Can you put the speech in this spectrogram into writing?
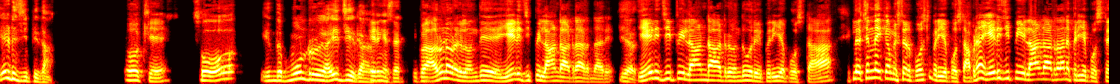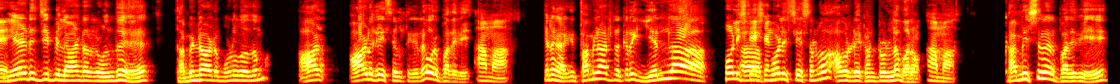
ஏடிஜிபி தான். ஓகே. சோ இந்த மூன்று ஐஜி இருக்காங்க. இருங்க சார். இப்ப அருண் அவர்கள் வந்து ஏடிஜிபி லாண்ட் ஆர்டரா இருந்தாரு. ஏடிஜிபி லாண்ட் ஆர்டர் வந்து ஒரு பெரிய போஸ்டா இல்ல சென்னை கமிஷனர் போஸ்ட் பெரிய போஸ்டா அப்படின்னா ஏடிஜிபி லாண்ட் ஆர்டர் தானே பெரிய போஸ்ட் ஏடிஜிபி லாண்டர் வந்து தமிழ்நாடு முழுவதும் ஆள்- ஆளுகை செலுத்துகிற ஒரு பதவி. ஆமா. என்னங்க தமிழ்நாட்டில் இருக்கிற எல்லா போலீஸ் ஸ்டேஷன் போலீஸ் ஸ்டேஷனும் அவருடைய கண்ட்ரோல்ல வரும். ஆமா. கமிஷனர் பதவி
